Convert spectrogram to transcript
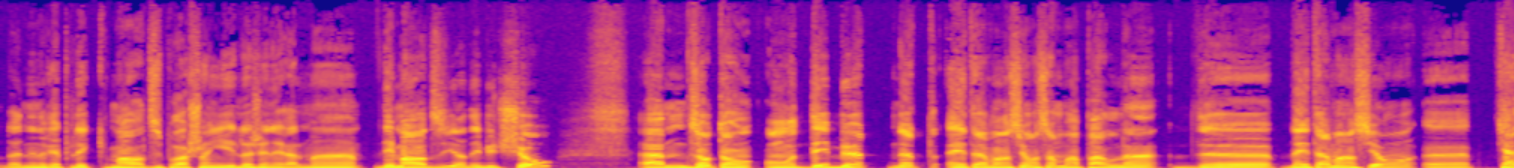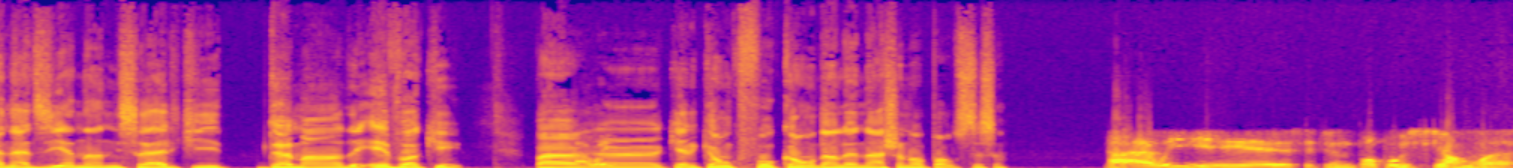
donner une réplique mardi prochain. Il est là généralement des mardis en début de show. Euh, nous autres, on, on débute notre intervention ensemble en parlant de l'intervention euh, canadienne en Israël qui est demandée, évoquée par euh, quelconque faucon dans le National Post, c'est ça? Ah oui, et, euh, c'est une proposition. euh,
